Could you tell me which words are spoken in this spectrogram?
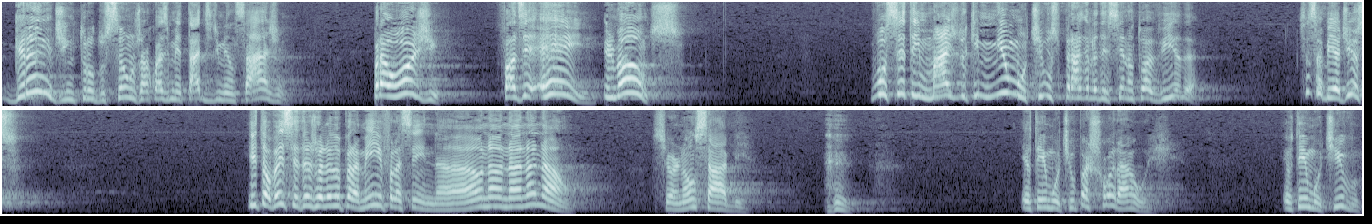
grande introdução, já quase metade de mensagem, para hoje fazer, ei, irmãos, você tem mais do que mil motivos para agradecer na tua vida. Você sabia disso? E talvez você esteja olhando para mim e fale assim: não, não, não, não, não. O senhor não sabe. Eu tenho motivo para chorar hoje. Eu tenho motivo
